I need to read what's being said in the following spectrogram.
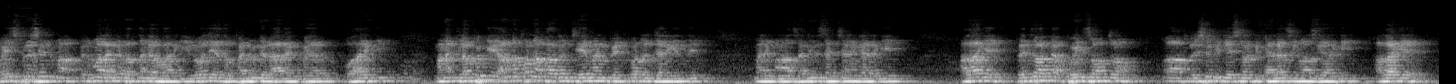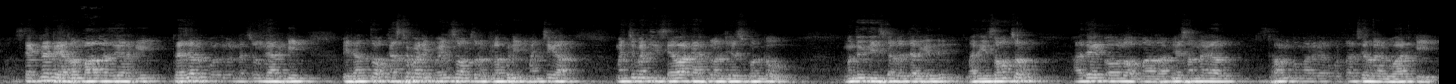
వైస్ ప్రెసిడెంట్ మా పెరుమల వెంకటరత్న గారు వారికి ఈ రోజు ఏదో పని నుండి రాలేకపోయారు. వారికి మన క్లబ్కి అన్నపూర్ణ పథకం చైర్మన్ పెట్టుకోవడం జరిగింది. మరి మన సన్నిధి సత్యనారాయణ గారికి అలాగే ప్రతి ఒక్క పోయిన సంవత్సరం ప్రెసిడెంట్ చేసినటువంటి కళ్యాణ్ శ్రీనివాస్ గారికి అలాగే సెక్రటరీ ఎర్రం బాలరాజు గారికి ట్రెజరర్ పోతుకుని నరసింహ గారికి వీరంతో కష్టపడి పోయిన సంవత్సరం క్లబ్ని మంచిగా మంచి మంచి సేవా కార్యక్రమాలు చేసుకుంటూ ముందుకు తీసుకెళ్ళడం జరిగింది. మరి ఈ సంవత్సరం అదే కోవలో మా రమేష్ అన్న గారు శ్రవణ్ కుమార్ గారు కొత్తాచార్య వారికి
